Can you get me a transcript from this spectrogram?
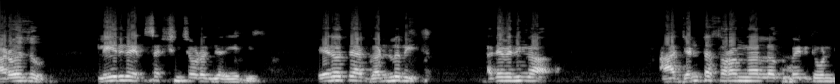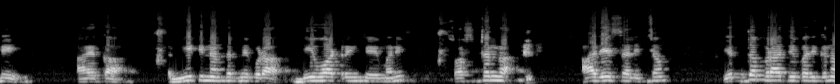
ఆ రోజు క్లియర్గా ఇన్స్ట్రక్షన్స్ ఇవ్వడం జరిగింది. ఏదైతే ఆ గండ్లని అదేవిధంగా ఆ జంట సొరంగాల్లోకి పోయినటువంటి ఆ యొక్క నీటిని అంతటిని కూడా డీవాటరింగ్ చేయమని స్పష్టంగా ఆదేశాలు ఇచ్చాం. యుద్ధ ప్రాతిపదికన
